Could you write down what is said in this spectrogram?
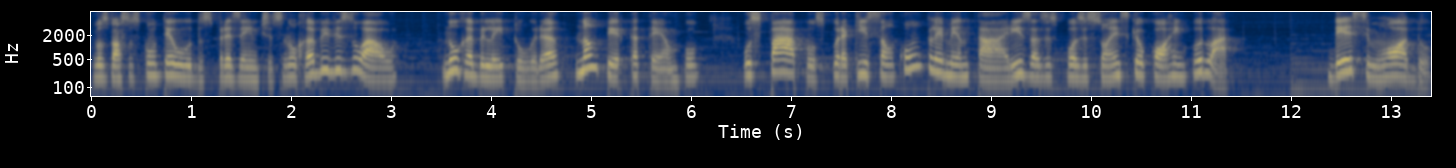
os nossos conteúdos presentes no Hub Visual, no Hub Leitura, não perca tempo. Os papos por aqui são complementares às exposições que ocorrem por lá. Desse modo,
